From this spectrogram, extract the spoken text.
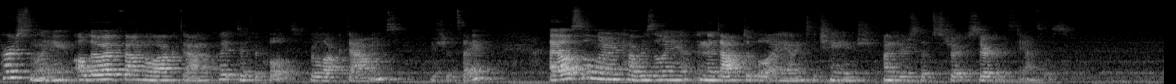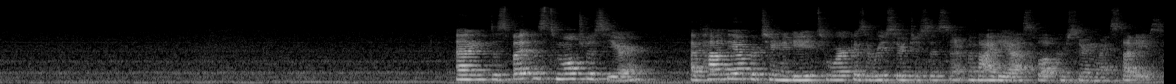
Personally, although I've found the lockdown quite difficult, or lockdowns, I should say, I also learned how resilient and adaptable I am to change under such circumstances. And despite this tumultuous year, I've had the opportunity to work as a research assistant with IDS while pursuing my studies.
